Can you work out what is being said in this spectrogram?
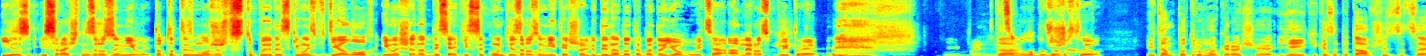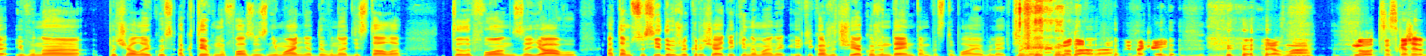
і, і срач не зрозуміли. Тобто ти зможеш вступити з кимось в діалог і лише на 10-й секунді зрозуміти, що людина до тебе дойобується, а не розпитує. Це було дуже жахливо. І там подруга, Да. коротше, я її тільки запитав щось за це, і вона почала якусь активну фазу знімання, де вона дістала телефон, заяву, а там сусіди вже кричать, які на мене, які кажуть, що я кожен день там виступаю, блядь. Понятно? Ну да, да, ти такий. Я знаю. Ну, це скажи,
